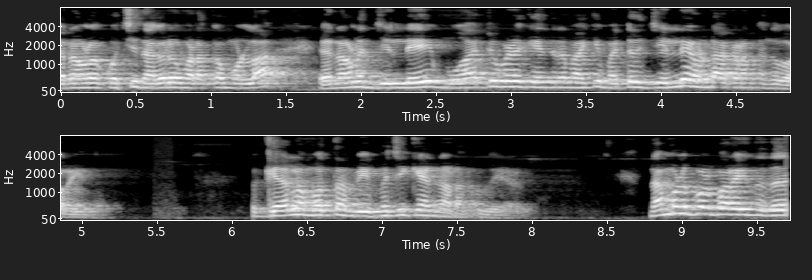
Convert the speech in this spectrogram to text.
എറണാകുളം കൊച്ചി നഗരവും അടക്കമുള്ള എറണാകുളം ജില്ലയെ മൂവാറ്റുപുഴ കേന്ദ്രമാക്കി മറ്റൊരു ജില്ല ഉണ്ടാക്കണം എന്ന് പറയുന്നു. കേരളം മൊത്തം വിഭജിക്കാൻ നടക്കുകയാണ്. നമ്മളിപ്പോൾ പറയുന്നത്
